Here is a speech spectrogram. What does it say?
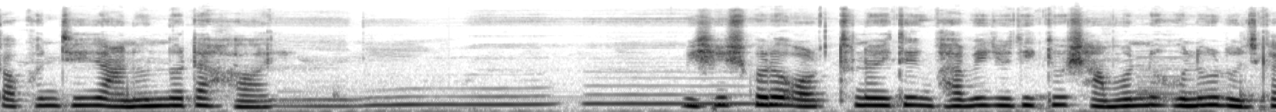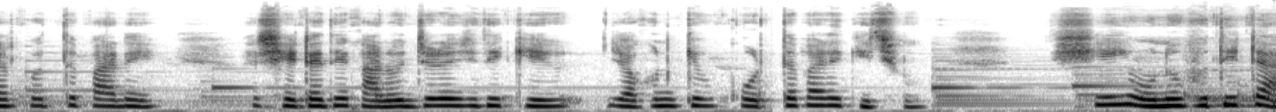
তখন যে আনন্দটা হয়। বিশেষ করে অর্থনৈতিকভাবে যদি কেউ সামান্য হলেও রোজগার করতে পারে সেটা দিয়ে কারোর জন্য যদি কেউ, যখন কেউ করতে পারে কিছু, সেই অনুভূতিটা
